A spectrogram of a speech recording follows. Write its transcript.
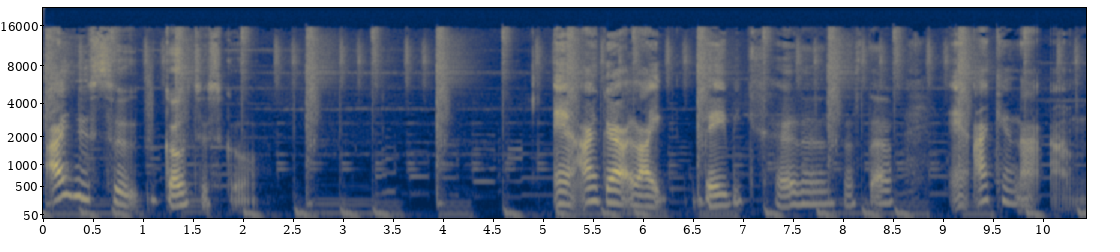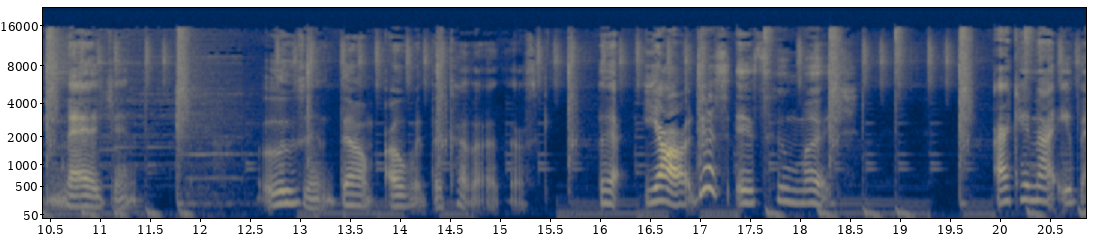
I used to go to school. And I got like baby cousins and stuff. And I cannot imagine losing them over the color of their skin. Y'all, this is too much. I cannot even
